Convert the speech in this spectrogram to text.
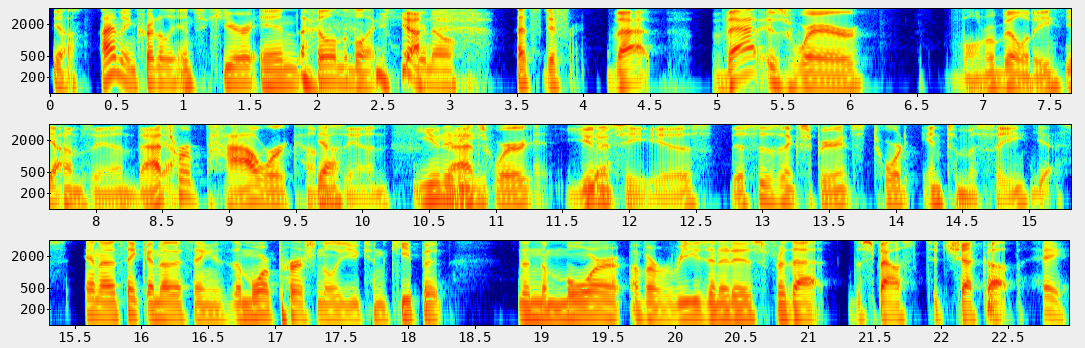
Yeah. I'm incredibly insecure in fill in the blank. Yeah. You know, that's different. That that is where vulnerability Yeah. comes in. That's Yeah. where power comes in. Unity. That's where unity is. This is an experience toward intimacy. Yes. And I think another thing is the more personal you can keep it, then the more of a reason it is for that the spouse to check up. Hey,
